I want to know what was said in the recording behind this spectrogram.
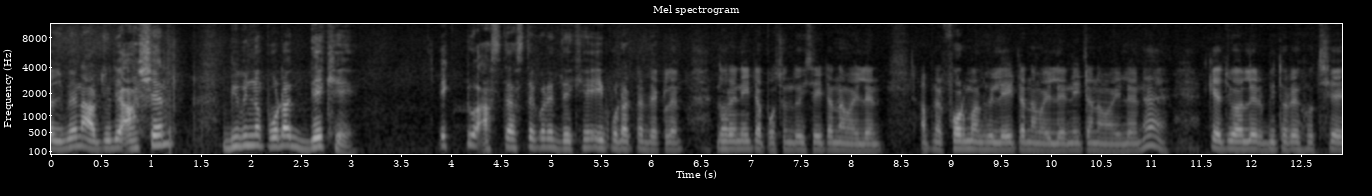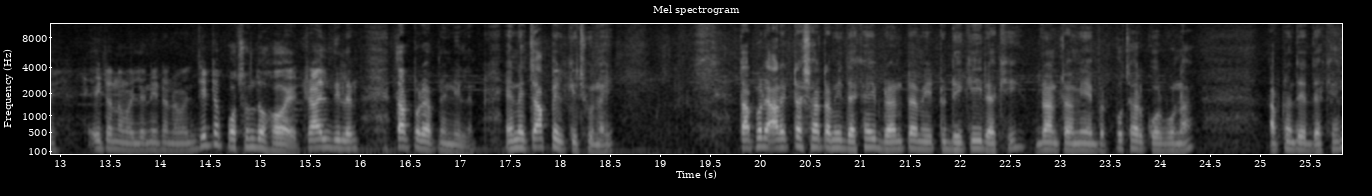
আসবেন, আর যদি আসেন, বিভিন্ন প্রোডাক্ট দেখে, একটু আস্তে আস্তে করে দেখে এই প্রোডাক্টটা দেখলেন, ধরেন এইটা পছন্দ হয়েছে এইটা নামাইলেন, আপনার ফর্মাল হইলে এইটা নামাইলেন এইটা নামাইলেন হ্যাঁ? ক্যাজুয়ালের ভিতরে হচ্ছে এইটা নামাইলেন এইটা নামাইলেন, যেটা পছন্দ হয় ট্রায়াল দিলেন, তারপরে আপনি নিলেন। এনে চাপের কিছু নাই। তারপরে আরেকটা শার্ট আমি দেখাই ব্র্যান্ডটা আমি একটু ঢেকেই রাখি ব্র্যান্ডটা আমি এবার প্রচার করব না। আপনাদের দেখেন,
